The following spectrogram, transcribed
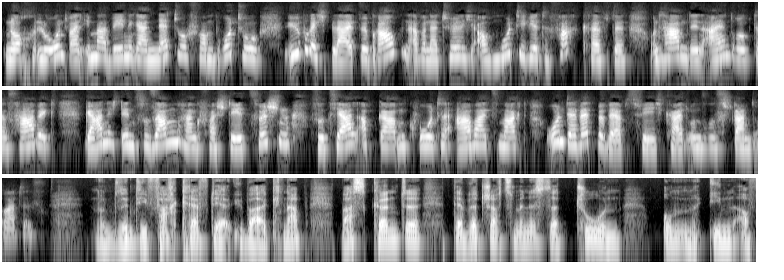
noch lohnt, weil immer weniger netto vom Brutto übrig bleibt. Wir brauchen aber natürlich auch motivierte Fachkräfte und haben den Eindruck, dass Habeck gar nicht den Zusammenhang versteht zwischen Sozialabgabenquote, Arbeitsmarkt und der Wettbewerbsfähigkeit unseres Standortes. Nun sind die Fachkräfte ja überall knapp. Was könnte der Wirtschaftsminister tun, um ihnen auf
